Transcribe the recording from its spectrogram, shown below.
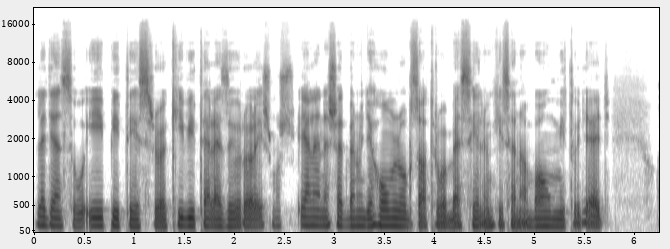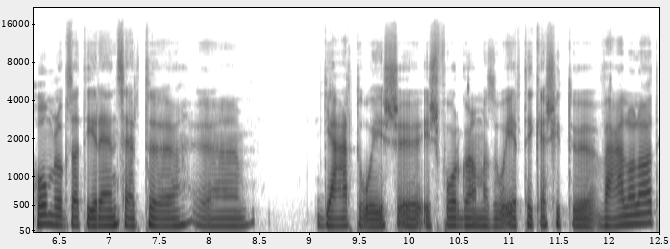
legyen szó építészről, kivitelezőről, és most jelen esetben ugye homlokzatról beszélünk, hiszen a Baumit ugye egy homlokzati rendszert gyártó és, és forgalmazó, értékesítő vállalat.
